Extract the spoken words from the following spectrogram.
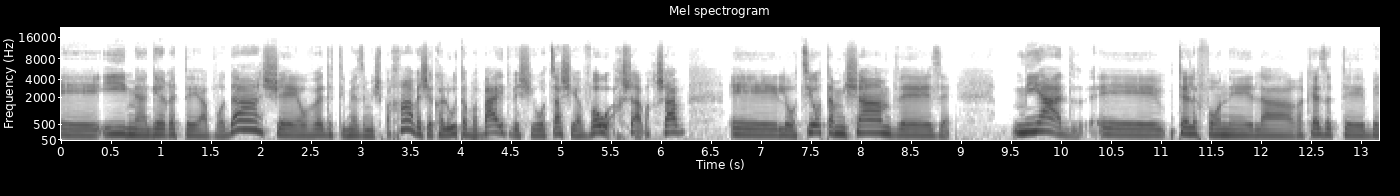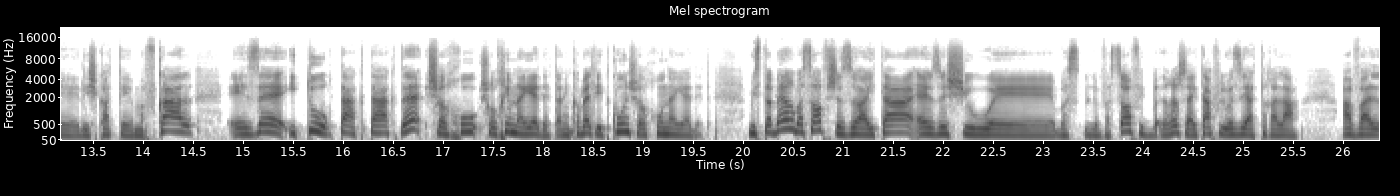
אה, היא מהגרת אה, עבודה שעובדת עם איזה משפחה ושכלאו אותה בבית ושהיא רוצה שיבואו עכשיו עכשיו אה, להוציא אותה משם וזה. מיד טלפון לרכזת בלשכת מפכ"ל, זה איתור, טק, טק, זה, שלחו, שולחים ניידת. אני מקבלת עדכון, שלחו ניידת. מסתבר בסוף שזו הייתה איזשהו, בס, לבסוף התברר שזו הייתה אפילו איזו הטרלה. אבל,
